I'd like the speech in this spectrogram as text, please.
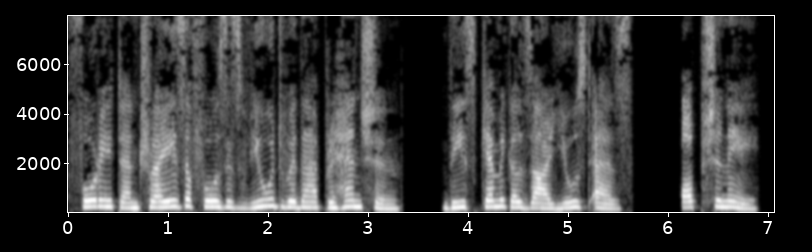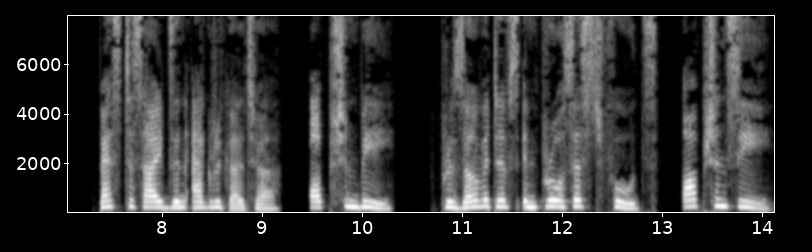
phorate and triazophos is viewed with apprehension. These chemicals are used as Option A. Pesticides in agriculture. Option B. Preservatives in processed foods. Option C.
